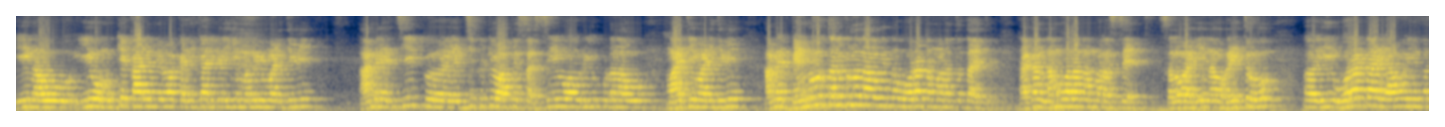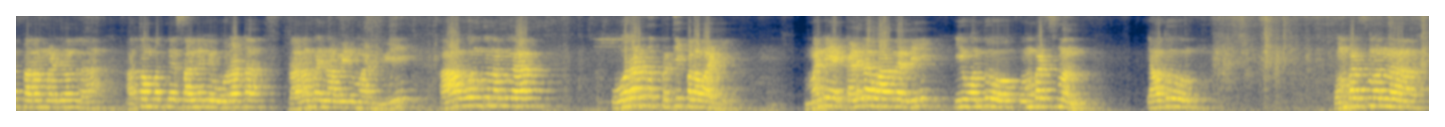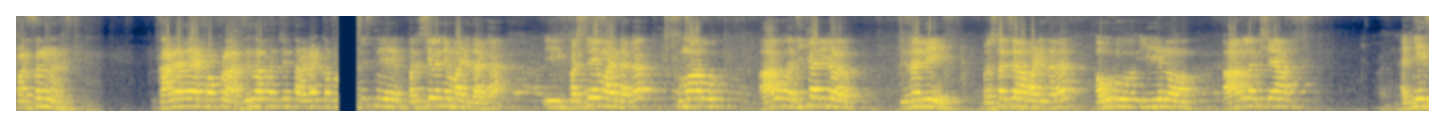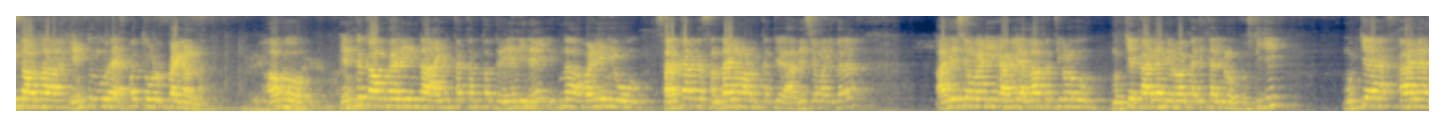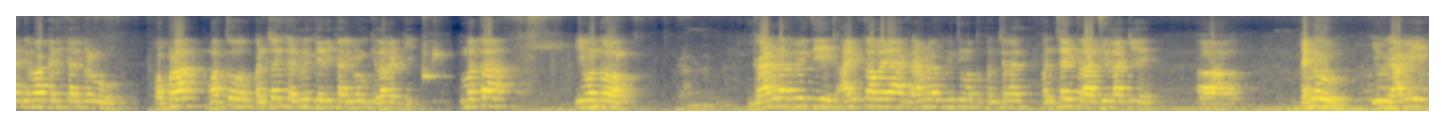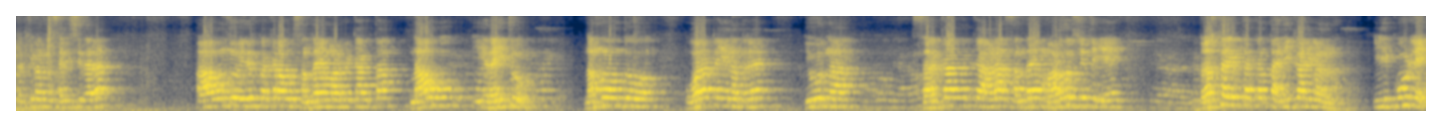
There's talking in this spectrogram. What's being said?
ಈ ನಾವು, ಈ ಮುಖ್ಯ ಕಾರ್ಯನಿರ್ವಾಹಕ ಅಧಿಕಾರಿಗಳಿಗೆ ಮನವಿ ಮಾಡಿದ್ದೀವಿ ಆಮೇಲೆ ಚೀಫ್ ಎಕ್ಸಿಕ್ಯೂಟಿವ್ ಆಫೀಸರ್, ಸಿ ಅವರಿಗೂ ಕೂಡ ನಾವು ಮಾಹಿತಿ ಮಾಡಿದ್ದೀವಿ. ಆಮೇಲೆ ಬೆಂಗಳೂರು ತನಕನು ನಾವು ಇದನ್ನ ಹೋರಾಟ ಮಾಡಂತದ್ದಾಯ್ತು ಯಾಕಂದ್ರೆ ನಮ್ಮ ಹೊಲ, ನಮ್ಮ ರಸ್ತೆ ಸಲುವಾಗಿ ನಾವು ರೈತರು ಈ ಹೋರಾಟ ಯಾವಾಗಿಂದ ಪ್ರಾರಂಭ ಮಾಡಿದ್ವಿ ಅಂದ್ರೆ ಹತ್ತೊಂಬತ್ತನೇ ಸಾಲಿನಲ್ಲಿ ಹೋರಾಟ ಪ್ರಾರಂಭ ನಾವೇನು ಮಾಡಿದ್ವಿ. ಆ ಒಂದು ನಮ್ಗೆ ಹೋರಾಟದ ಪ್ರತಿಫಲವಾಗಿ ಮನೆ ಕಳೆದ ವಾರದಲ್ಲಿ ಈ ಒಂದು ಒಂಬಡ್ಸ್ಮನ್ ಯಾವುದು ಒಂಬಡ್ಸ್ಮನ್ ಪರ್ಸನ್, ಕಾರ್ಯಾಲಯ ಕೊಪ್ಪಳ ಜಿಲ್ಲಾ ಪಂಚಾಯತ್ ಆಡಳಿತ ಪರಿಶೀಲನೆ- ಪರಿಶೀಲನೆ ಮಾಡಿದಾಗ, ಈ ಪರಿಶೀಲನೆ ಮಾಡಿದಾಗ ಸುಮಾರು ಆರು ಅಧಿಕಾರಿಗಳು ಇದರಲ್ಲಿ ಭ್ರಷ್ಟಾಚಾರ ಮಾಡಿದ್ದಾರೆ. ಅವರು ಏನು ಆರು ಲಕ್ಷ ಹದಿನೈದು ಸಾವಿರದ ಎಂಟುನೂರ ಎಪ್ಪತ್ತೇಳು ರೂಪಾಯಿಗಳನ್ನ ಅವರು ಎಂಟು ಕಾಮಗಾರಿಯಿಂದ ಆಗಿರ್ತಕ್ಕಂಥದ್ದು ಏನಿದೆ ಇದನ್ನ ಹೊಳ್ಳಿ ನೀವು ಸರ್ಕಾರಕ್ಕೆ ಸಂದಾಯ ಮಾಡ್ಬೇಕಂತೇಳಿ ಆದೇಶ ಮಾಡಿದ್ದಾರೆ. ಆದೇಶ ಮಾಡಿ ಈಗಾಗಲೇ ಎಲ್ಲ ಪ್ರತಿಗಳು ಮುಖ್ಯ ಕಾರ್ಯನಿರ್ವಾಹಕ ಅಧಿಕಾರಿಗಳು ಕುಷ್ಟಗಿ, ಮುಖ್ಯ ಕಾರ್ಯನಿರ್ವಾಹಕ ಅಧಿಕಾರಿಗಳು ಕೊಪ್ಪಳ ಮತ್ತು ಪಂಚಾಯತ್ ಅಭಿವೃದ್ಧಿ ಅಧಿಕಾರಿಗಳು ಕಿಲಾರಟ್ಟಿ. ಮತ್ತು ಈ ಒಂದು ಗ್ರಾಮೀಣ ಅಭಿವೃದ್ಧಿ ಆಯುಕ್ತಾಲಯ, ಗ್ರಾಮೀಣಾಭಿವೃದ್ಧಿ ಮತ್ತು ಪಂಚಾಯತ್ ಪಂಚಾಯತ್ ರಾಜ್ ಇಲಾಖೆ ಬೆಂಗಳೂರು. ಇವ್ರು ಈಗಾಗಲೇ ಈ ಪ್ರತಿಗಳನ್ನು ಸಲ್ಲಿಸಿದ್ದಾರೆ ಆ ಒಂದು ಇದ್ರ ಪ್ರಕಾರ ಅವರು ಸಂದಾಯ ಮಾಡಬೇಕಾಗುತ್ತಾ? ನಾವು ಈ ರೈತರು, ನಮ್ಮ ಒಂದು ಹೋರಾಟ ಏನಂದ್ರೆ ಇವ್ರನ್ನ ಸರ್ಕಾರಕ್ಕೆ ಹಣ ಸಂದಾಯ ಮಾಡೋದ್ರ ಜೊತೆಗೆ ಭ್ರಷ್ಟ ಇರ್ತಕ್ಕಂಥ ಅಧಿಕಾರಿಗಳನ್ನ ಈ ಕೂಡಲೇ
